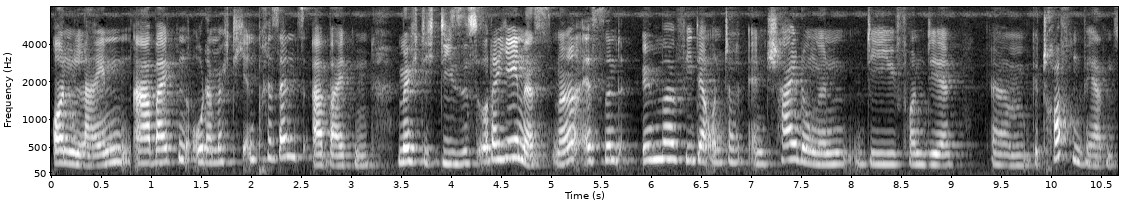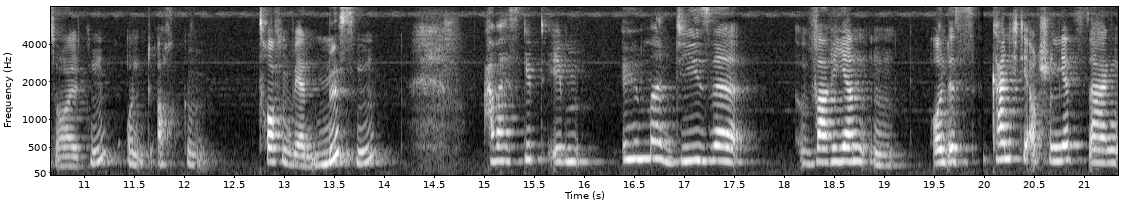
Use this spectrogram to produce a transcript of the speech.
online arbeiten oder möchte ich in Präsenz arbeiten? Möchte ich dieses oder jenes? Ne? Es sind immer wieder Entscheidungen, die von dir ähm, getroffen werden sollten und auch getroffen werden müssen. Aber es gibt eben immer diese Varianten. Und es kann ich dir auch schon jetzt sagen,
